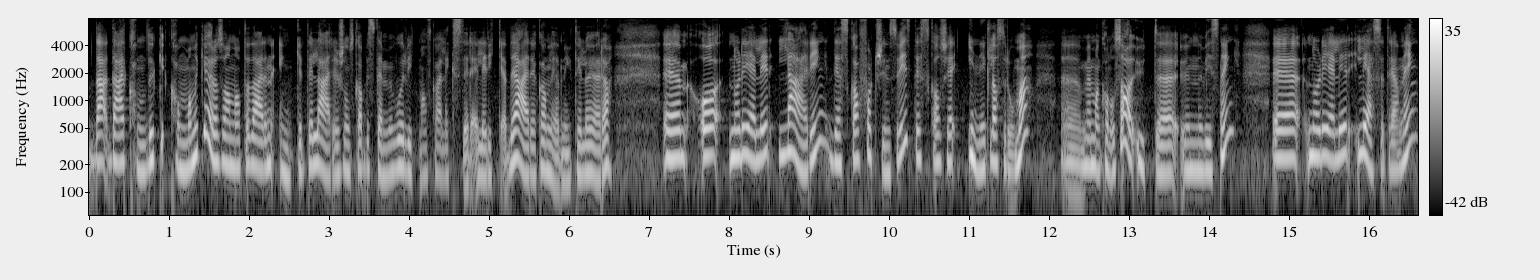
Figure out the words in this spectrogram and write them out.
Der, der kan, du, kan, man ikke gjøre sånn at det er en enkelte lærer som skal bestemme hvorvidt man skal ha lekser eller ikke. Det er ikke anledning til å gjøre. Um, og når det gjelder læring, det skal fortrinnsvis det skal skje inne i klasserommet. Uh, men man kan også ha uteundervisning. Uh, når det gjelder lesetrening,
